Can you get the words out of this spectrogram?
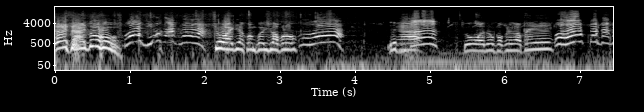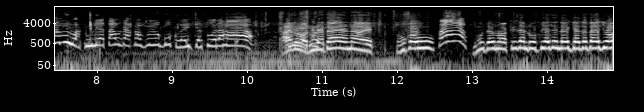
હા થાય તો ચો આઈડિયા કોમ કરી જો આપણો. જો વાંધો પકડ્યો આપણે. ઓહે કાકા હું વાટુ લેતા હું કાકા પેલો કોક લઈ જતો રહા. હા તો વાટુ લેતા હે ના હું કહું? હું. જાઉં નોકરી જાય ટોપી આજે નહીં ગયા જતા જો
